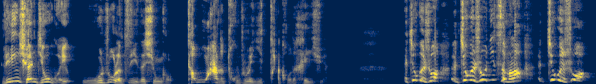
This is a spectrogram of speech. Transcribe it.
灵泉酒鬼捂住了自己的胸口，他哇的吐出了一大口的黑血。酒鬼说：“酒鬼说你怎么了？”酒鬼说：“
